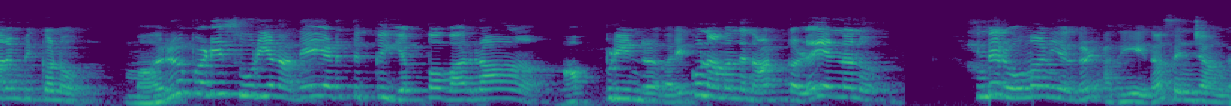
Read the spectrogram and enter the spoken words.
ஆரம்பிக்கணும்? மறுபடி சூரியன் அதே இடத்துக்கு எப்ப வர்றான் அப்படின்ற வரைக்கும் நாம அந்த நாட்களை எண்ணணும். இந்த ரோமானியர்கள் அதையே தான் செஞ்சாங்க.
